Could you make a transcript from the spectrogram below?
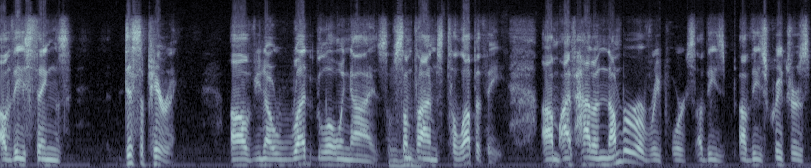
of these things disappearing, of, you know, red glowing eyes, of Mhm. sometimes telepathy. Um, I've had a number of reports of these of these creatures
